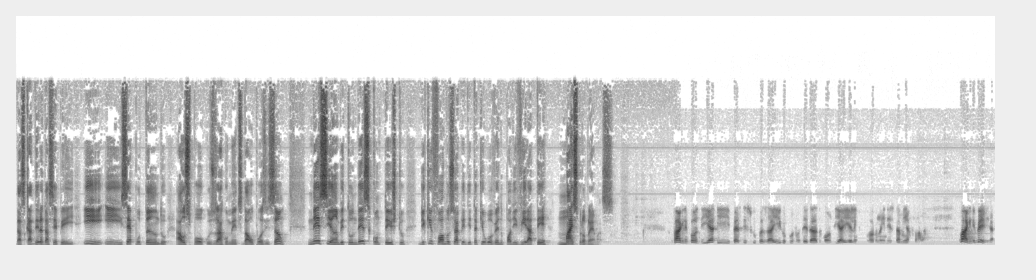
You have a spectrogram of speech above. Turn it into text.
das cadeiras da CPI e, e sepultando aos poucos os argumentos da oposição, nesse âmbito, nesse contexto, de que forma o senhor acredita que o governo pode vir a ter mais problemas? Wagner, bom dia e peço desculpas a Igor por não ter dado bom dia a ele logo no início da minha fala. Wagner, veja,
